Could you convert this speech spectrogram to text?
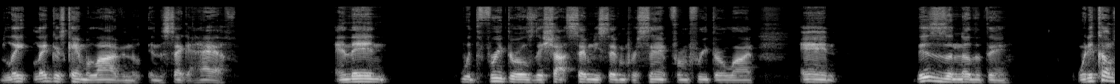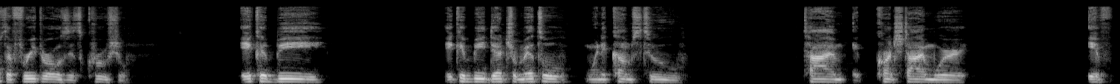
late Lakers came alive in the in the second half. And then with free throws, they shot 77% from free throw line. And this is another thing. When it comes to free throws, it's crucial. It could be it could be detrimental when it comes to time crunch time where if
